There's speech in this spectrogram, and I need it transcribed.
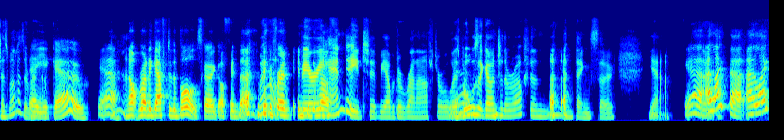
as well as a runner. there you go yeah. yeah. not running after the balls going off in the well, different very the handy to be able to run after all those yeah. balls that go into the rough and, and things so yeah yeah, so, I like that. I like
